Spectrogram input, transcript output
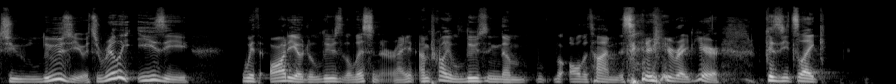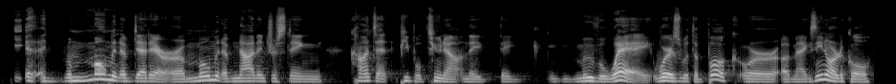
to lose you. It's really easy with audio to lose the listener, right? I'm probably losing them all the time in this interview right here because it's like a, a moment of dead air or a moment of not interesting content, people tune out and they they move away. Whereas with a book or a magazine article,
